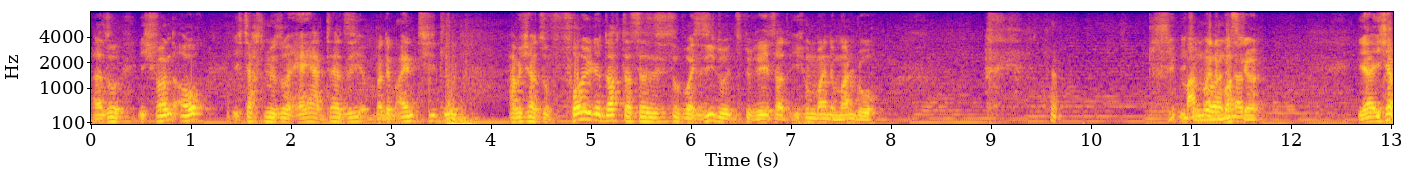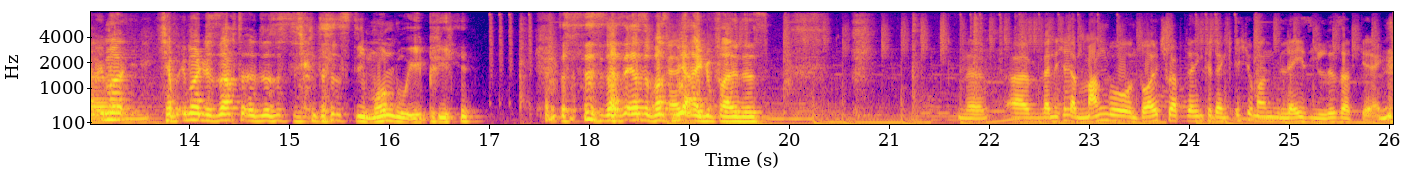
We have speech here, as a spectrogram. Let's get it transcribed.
also ich fand auch, ich dachte mir so, hä, hat er sich, bei dem einen Titel habe ich halt so voll gedacht, dass er sich so bei Sido inspiriert hat, ich und meine Mango. ich und Mango meine erinnert- Maske. Ja, ich habe Ähm. immer, ich habe immer gesagt, äh, das ist, die- das ist die Mongo EP. Das ist das erste, was mir eingefallen ist. Ne, äh, wenn ich an Mango und Deutschrap denke, denke ich immer an die Lazy Lizard Gang.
